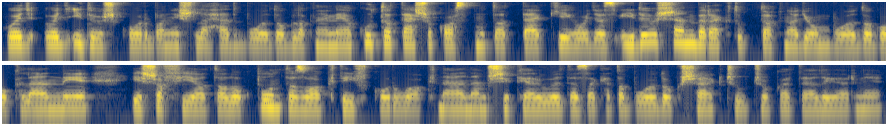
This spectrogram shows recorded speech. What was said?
hogy, hogy időskorban is lehet boldognak lenni. A kutatások azt mutatták ki, hogy az idős emberek tudtak nagyon boldogok lenni, és a fiatalok pont az aktív korúaknál nem sikerült ezeket a boldogság csúcsokat elérni.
